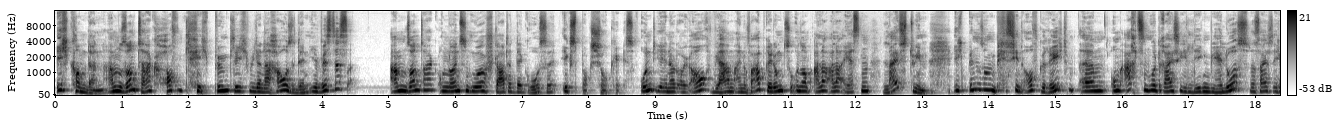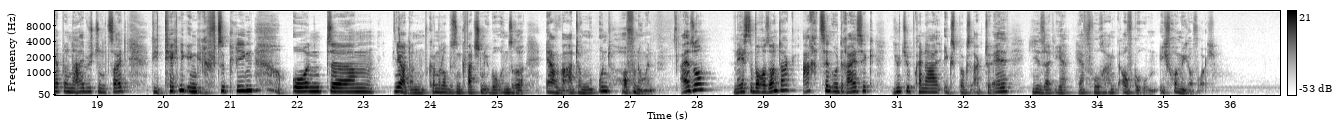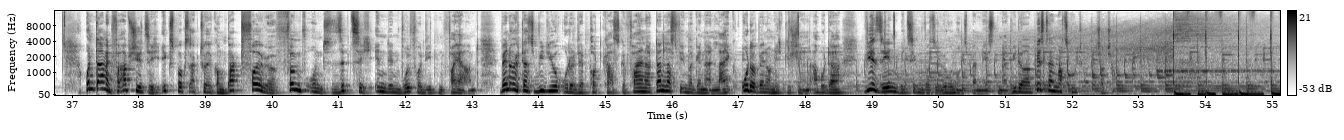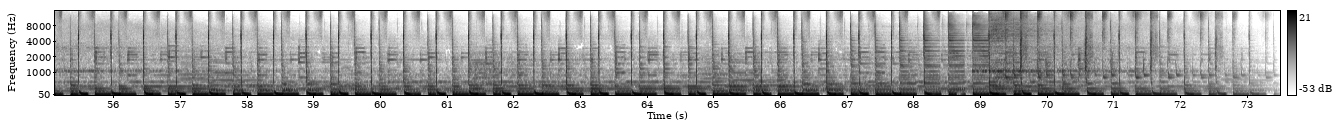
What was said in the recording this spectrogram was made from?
Ich komme dann am Sonntag hoffentlich pünktlich wieder nach Hause, denn ihr wisst es, am Sonntag um 19 Uhr startet der große Xbox Showcase. Und ihr erinnert euch auch, wir haben eine Verabredung zu unserem aller, allerersten Livestream. Ich bin so ein bisschen aufgeregt. Ähm, um 18.30 Uhr legen wir hier los. Das heißt, ich habe dann eine halbe Stunde Zeit, die Technik in den Griff zu kriegen. Und ähm, ja, dann können wir noch ein bisschen quatschen über unsere Erwartungen und Hoffnungen. Also, Nächste Woche Sonntag, 18.30 Uhr, YouTube-Kanal Xbox Aktuell. Hier seid ihr hervorragend aufgehoben. Ich freue mich auf euch. Und damit verabschiedet sich Xbox Aktuell Kompakt Folge 75 in den wohlverdienten Feierabend. Wenn euch das Video oder der Podcast gefallen hat, dann lasst wie immer gerne ein Like oder wenn noch nicht geschehen ein Abo da. Wir sehen bzw. hören uns beim nächsten Mal wieder. Bis dann, macht's gut. Ciao, ciao.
